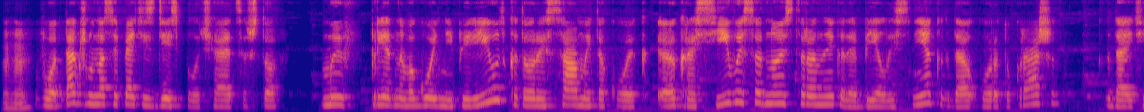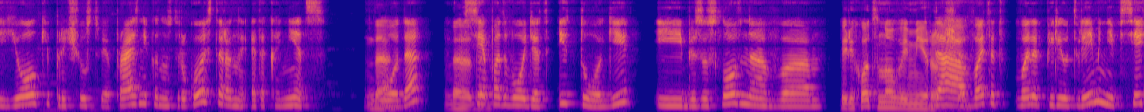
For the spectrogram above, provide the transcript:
Мгм. Вот, также у нас опять и здесь получается, что мы в предновогодний период, который самый такой э, красивый с одной стороны, когда белый снег, когда город украшен, когда эти елки, предчувствие праздника, но с другой стороны это конец Да. года, Да, все подводят итоги, и, безусловно, в, Переход в новый мир да, вообще. в, этот, в этот период времени все,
